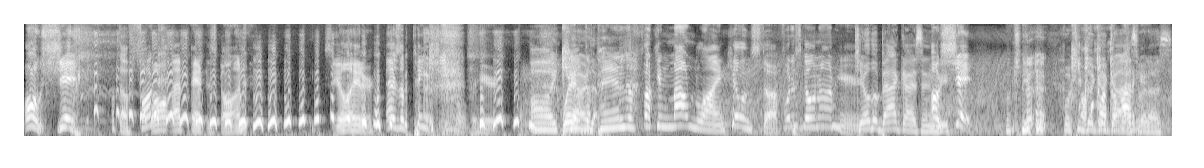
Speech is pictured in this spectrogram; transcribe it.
Oh, shit. What the fuck? oh, that panda's gone. See you later. There's a pink sheep over here. Oh, he killed are the the- There's panda. a fucking mountain lion killing stuff. What is going on here? Kill the bad guys and Oh, we, shit. We'll keep, we'll keep the good guys with us.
